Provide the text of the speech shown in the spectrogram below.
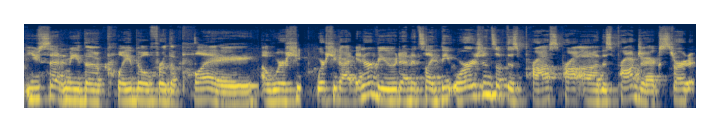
you sent me the playbill for the play uh, where she where she got interviewed, and it's like the origins of this pros, pro, uh, this project started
